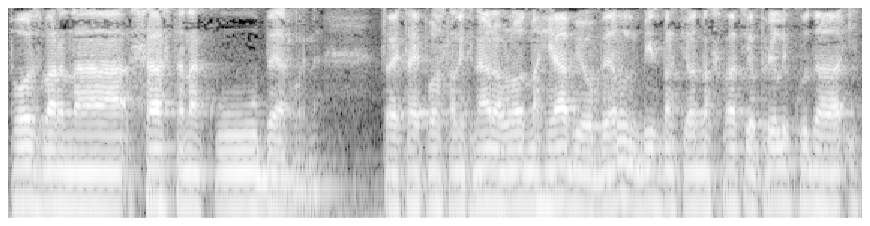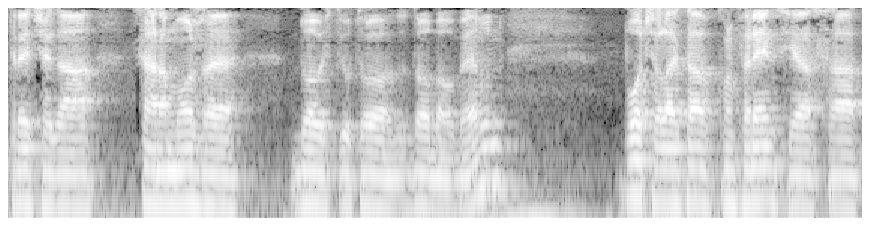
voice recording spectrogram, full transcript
pozvan na sastanak u Berlin. To je taj poslanik naravno odmah javio u Berlin, Bismarck je odmah shvatio priliku da i trećega cara može dovesti u to doba u Berlin. Počela je ta konferencija sa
